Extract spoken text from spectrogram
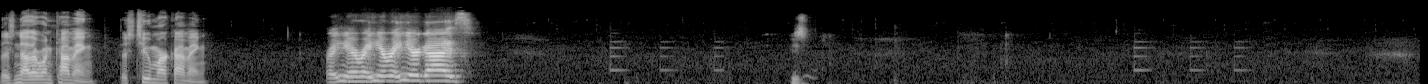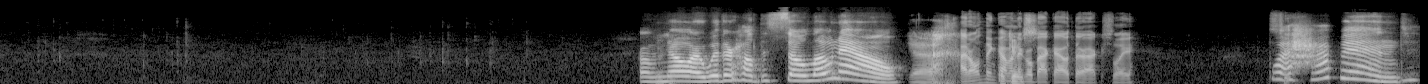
There's another one coming. There's two more coming. Right here, right here, right here, guys. He's. Oh Okay. no, our wither health is so low now. Yeah. I don't think I'm Okay, gonna go back out there actually. What See- happened?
